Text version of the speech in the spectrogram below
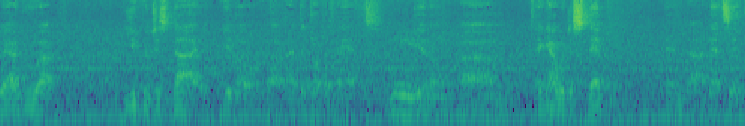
where I grew up, you could just die, you know, uh, at the drop of a hat. Mm. You know, um, a guy would just stab you, and uh, that's it.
